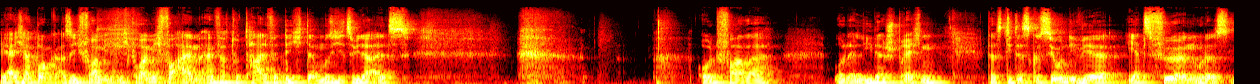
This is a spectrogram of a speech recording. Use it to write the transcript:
Ja, ich habe Bock. Also ich freue mich, ich freue mich vor allem einfach total für dich. Da muss ich jetzt wieder als Old Father oder Leader sprechen, dass die Diskussion, die wir jetzt führen, oder das,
